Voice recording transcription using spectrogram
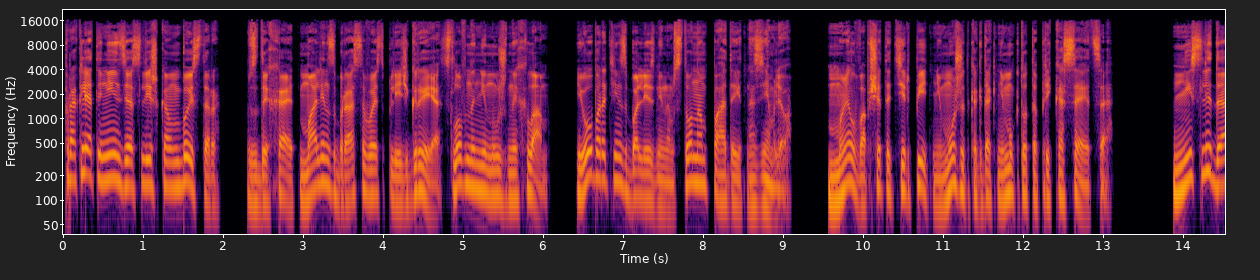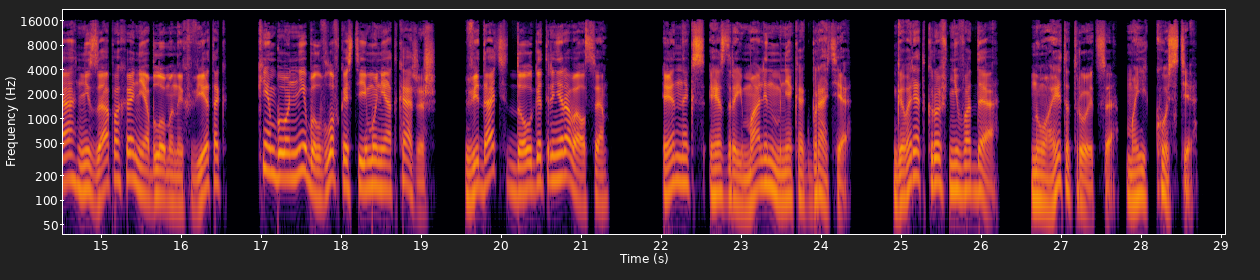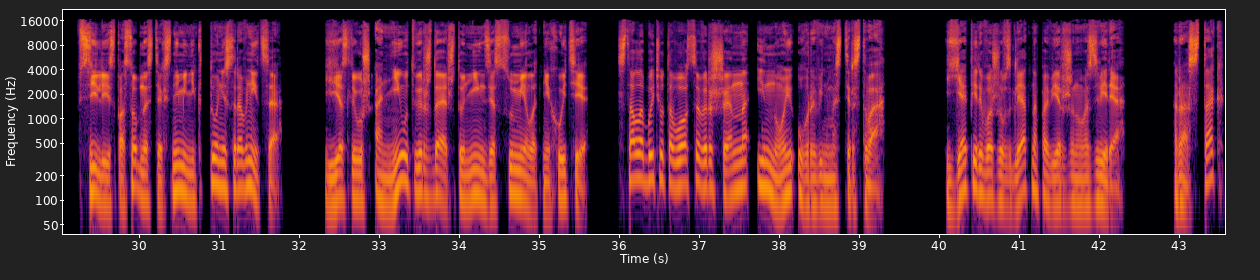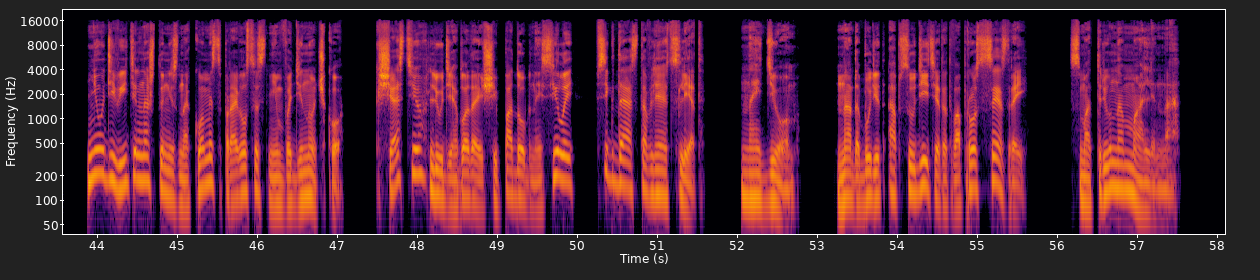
«Проклятый ниндзя слишком быстр!» Вздыхает Малин, сбрасывая с плеч Грея, словно ненужный хлам, и оборотень с болезненным стоном падает на землю. Мэл вообще-то терпеть не может, когда к нему кто-то прикасается. Ни следа, ни запаха, ни обломанных веток. Кем бы он ни был, в ловкости ему не откажешь. Видать, долго тренировался. Эннекс, Эздра и Малин мне как братья. Говорят, кровь не вода. Ну а эта троица — мои кости. В силе и способностях с ними никто не сравнится. Если уж они утверждают, что ниндзя сумел от них уйти, стало быть, у того совершенно иной уровень мастерства. Я перевожу взгляд на поверженного зверя. Раз так, неудивительно, что незнакомец справился с ним в одиночку. К счастью, люди, обладающие подобной силой, всегда оставляют след. Найдем. Надо будет обсудить этот вопрос с Эзрой. Смотрю на Маллина.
